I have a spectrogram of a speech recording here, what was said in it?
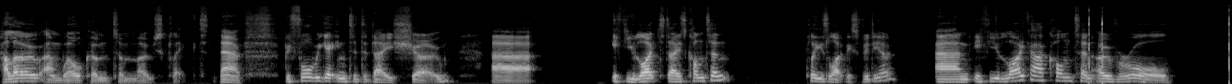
Hello and welcome to Most Clicked. Now, before we get into today's show, uh, if you like today's content, please like this video. And if you like our content overall,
